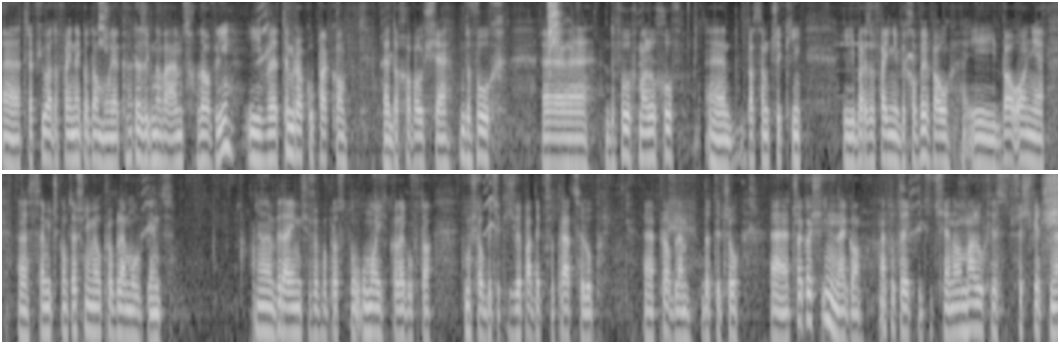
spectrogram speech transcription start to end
e, trafiła do fajnego domu, jak rezygnowałem z hodowli i w tym roku Paco e, dochował się dwóch, e, dwóch maluchów, e, dwa samczyki i bardzo fajnie wychowywał i dbał o nie. E, Z samiczką też nie miał problemów, więc e, wydaje mi się, że po prostu u moich kolegów to musiał być jakiś wypadek przy pracy lub e, problem dotyczył e, czegoś innego. A tutaj jak widzicie, no maluch jest prześwietny.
